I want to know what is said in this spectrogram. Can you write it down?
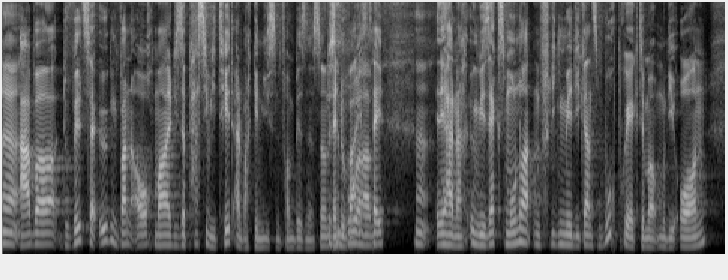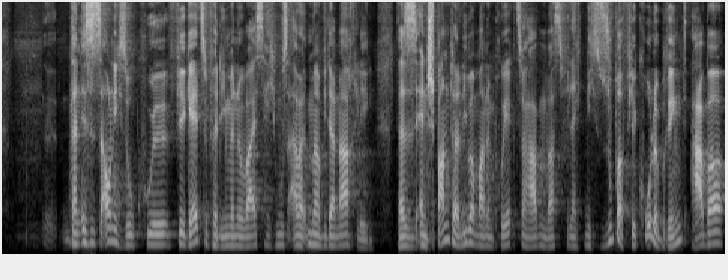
ja. aber du willst ja irgendwann auch mal diese Passivität einfach genießen vom Business. Ne? Und wenn du Ruhe weißt, haben. hey, ja. ja. nach irgendwie sechs Monaten fliegen mir die ganzen Buchprojekte mal um die Ohren, dann ist es auch nicht so cool, viel Geld zu verdienen, wenn du weißt, hey, ich muss aber immer wieder nachlegen. Das ist entspannter, lieber mal ein Projekt zu haben, was vielleicht nicht super viel Kohle bringt, aber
